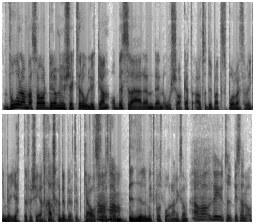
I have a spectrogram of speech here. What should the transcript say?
Vår ambassad ber om ursäkt för olyckan och besvären den orsakat. Alltså typ att spårvagnstrafiken blev jätteförsenad och det blev typ kaos för det stod Aha. en bil mitt på spåren. Liksom. Ja, det är ju typiskt ändå.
